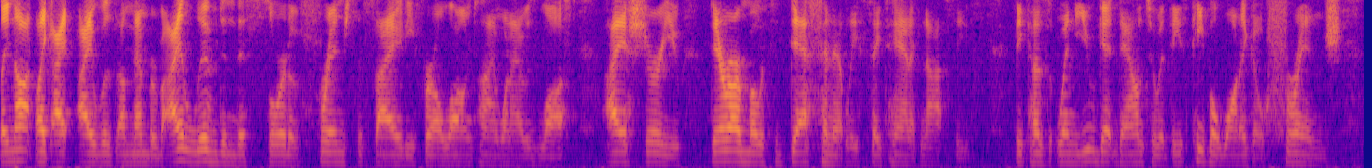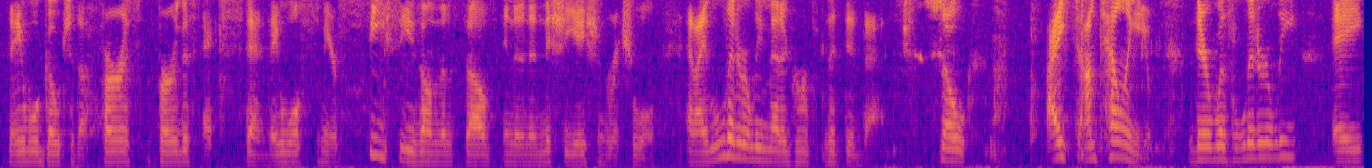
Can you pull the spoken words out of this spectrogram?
Like, not like I, I was a member, but I lived in this sort of fringe society for a long time when I was lost. I assure you, there are most definitely satanic Nazis. Because when you get down to it, these people want to go fringe. They will go to the furthest, furthest extent. They will smear feces on themselves in an initiation ritual. And I literally met a group that did that. So, I, I'm telling you, there was literally a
